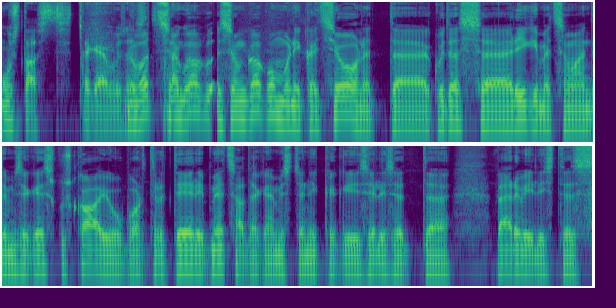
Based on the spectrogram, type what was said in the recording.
mustast tegevusest? no vot, see on nagu... ka, see on ka kommunikatsioon, et äh, kuidas Riigimetsa Majandamise Keskus ka ju portreteerib metsategemist, on ikkagi sellised äh, värvilistes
